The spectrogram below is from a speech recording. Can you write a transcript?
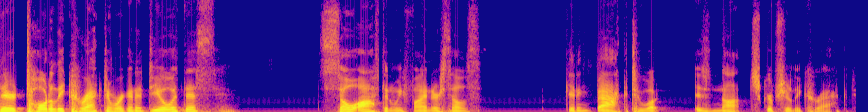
they're totally correct and we're going to deal with this, so often we find ourselves getting back to what is not scripturally correct.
